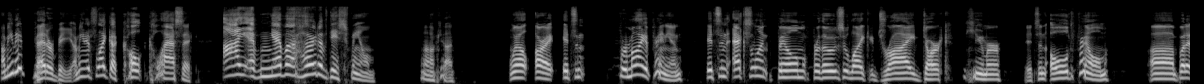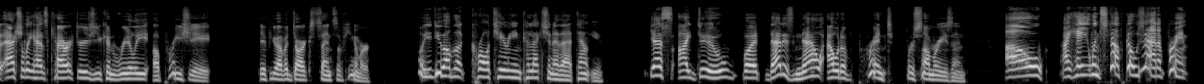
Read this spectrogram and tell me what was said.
I mean, it better be. I mean, it's like a cult classic. I have never heard of this film. Okay. Well, all right. It's an, for my opinion, it's an excellent film for those who like dry, dark humor. It's an old film, uh, but it actually has characters you can really appreciate if you have a dark sense of humor. Well, you do have a Criterion collection of that, don't you? Yes, I do, but that is now out of print for some reason. Oh, I hate when stuff goes out of print.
